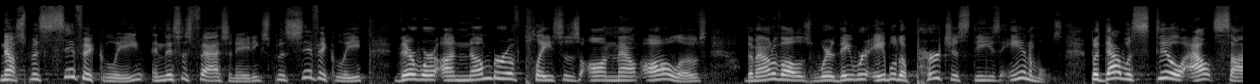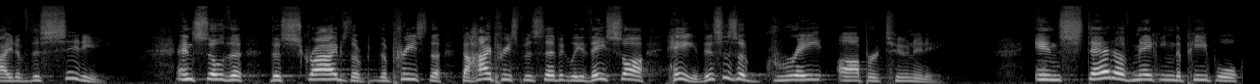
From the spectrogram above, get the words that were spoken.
Now, specifically, and this is fascinating, specifically, there were a number of places on Mount Olives the Mount of Olives, where they were able to purchase these animals. But that was still outside of the city. And so the, the scribes, the, the priests, the, the high priest specifically, they saw, hey, this is a great opportunity. Instead of making the people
